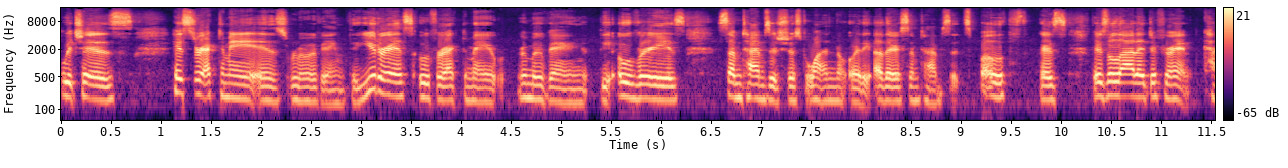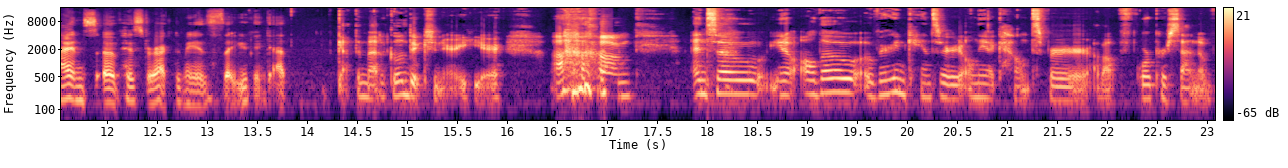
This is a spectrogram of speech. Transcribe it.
which is hysterectomy is removing the uterus, oophorectomy removing the ovaries. Sometimes it's just one or the other. Sometimes it's both. There's there's a lot of different kinds of hysterectomies that you can get. Got the medical dictionary here. Um, and so, you know, although ovarian cancer only accounts for about 4% of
